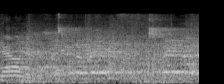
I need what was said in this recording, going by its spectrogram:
pounders.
